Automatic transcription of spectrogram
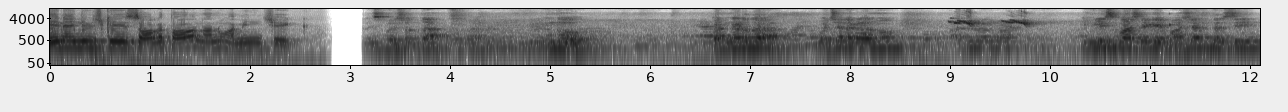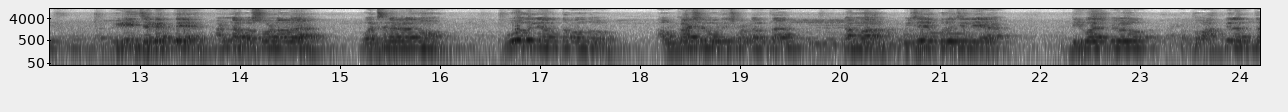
ಎನ್ ಐ ನ್ಯೂಸ್ಗೆ ಸ್ವಾಗತ, ನಾನು ಅಮೀನ್ ಶೇಖ್. ಸ್ಮರಿಸುತ್ತಾ ಇಂದು ಕನ್ನಡದ ವಚನಗಳನ್ನು ಇಂಗ್ಲಿಷ್ ಭಾಷೆಗೆ ಭಾಷಾಂತರಿಸಿ ಇಡೀ ಜಗತ್ತೇ ಅಣ್ಣ ಬಸವಣ್ಣವರ ವಚನಗಳನ್ನು ಓದಲಿ ಅಂತ ಒಂದು ಅವಕಾಶ ಒದಗಿಸಿಕೊಟ್ಟಂಥ ನಮ್ಮ ವಿಜಯಪುರ ಜಿಲ್ಲೆಯ ಡಿ ವಾಜಪೇಯಿಗಳು ಮತ್ತು ಆತ್ಮೀಯರಂಥ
